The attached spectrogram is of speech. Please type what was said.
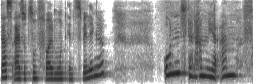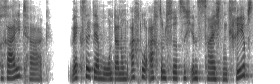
das also zum Vollmond in Zwillinge. Und dann haben wir am Freitag wechselt der Mond dann um 8.48 Uhr ins Zeichen Krebs.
